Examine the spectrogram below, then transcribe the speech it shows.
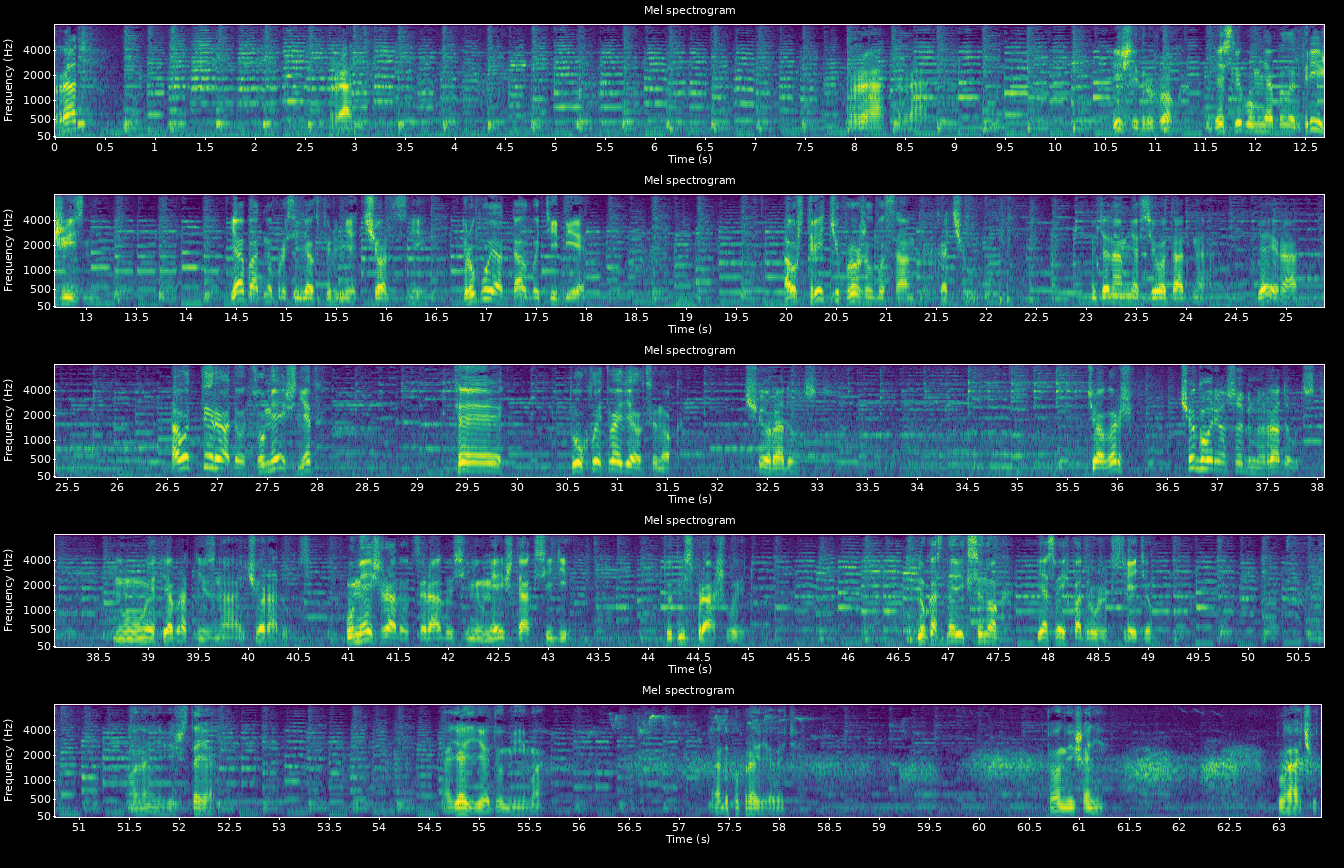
Рад? Рад. Рад, рад. Видишь ли, дружок, если бы у меня было три жизни, я бы одну просидел в тюрьме, черт с ней. Другую отдал бы тебе. А уж третью прожил бы сам, как хочу. Ведь она у меня всего-то одна. Я и рад. А вот ты радоваться умеешь, нет? Ты тухлый твое дело, сынок. Чего радоваться? Чего говоришь? Чего, говорю, особенно радоваться -то? Ну, это я, брат, не знаю, что радоваться. Умеешь радоваться, радуйся, не умеешь, так сиди. Тут не спрашивают. Ну-ка, останови сынок. Я своих подружек встретил. Вон они, видишь, стоят. А я еду мимо. Надо попроведать. То он, видишь, они плачут.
